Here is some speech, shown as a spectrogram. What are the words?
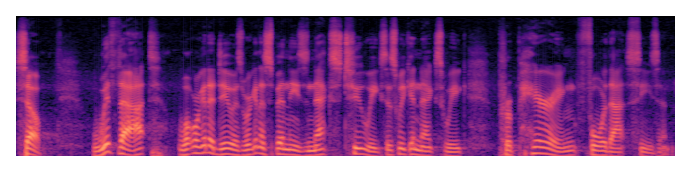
So, with that, what we're going to do is we're going to spend these next two weeks, this week and next week, preparing for that season,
